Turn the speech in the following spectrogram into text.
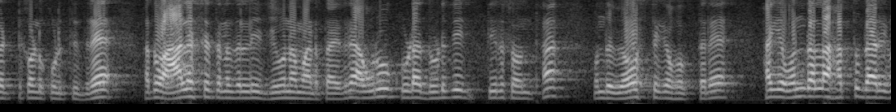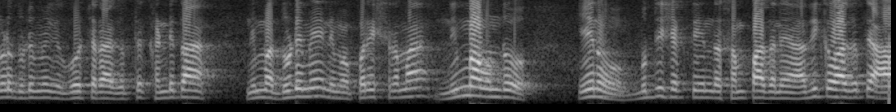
ಕಟ್ಟಿಕೊಂಡು ಕುಳಿತಿದ್ರೆ ಅಥವಾ ಆಲಸ್ಯತನದಲ್ಲಿ ಜೀವನ ಮಾಡ್ತಾ ಇದ್ದರೆ ಅವರೂ ಕೂಡ ದುಡಿದು ತೀರಿಸುವಂಥ ಒಂದು ವ್ಯವಸ್ಥೆಗೆ ಹೋಗ್ತಾರೆ. ಹಾಗೆ ಒಂದಲ್ಲ ಹತ್ತು ದಾರಿಗಳು ದುಡಿಮೆಗೆ ಗೋಚರ ಆಗುತ್ತೆ. ಖಂಡಿತ ನಿಮ್ಮ ದುಡಿಮೆ, ನಿಮ್ಮ ಪರಿಶ್ರಮ, ನಿಮ್ಮ ಒಂದು ಏನು ಬುದ್ಧಿಶಕ್ತಿಯಿಂದ ಸಂಪಾದನೆ ಅಧಿಕವಾಗುತ್ತೆ, ಆ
